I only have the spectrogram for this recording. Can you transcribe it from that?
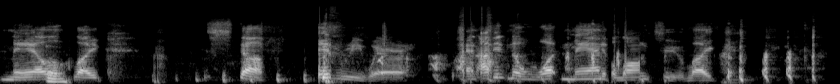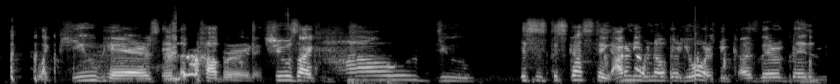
male oh. like stuff everywhere, and I didn't know what man it belonged to. Like like pube hairs in the cupboard. She was like, "How do this is disgusting. I don't even know if they're yours because there have been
